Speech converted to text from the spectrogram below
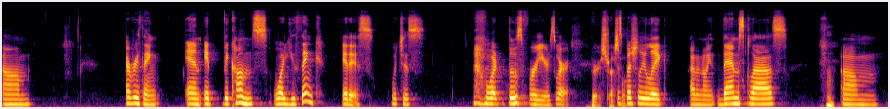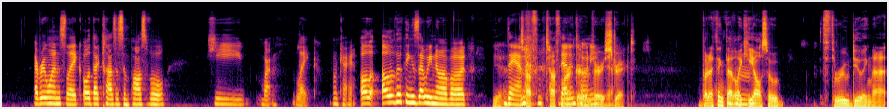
um everything and it becomes what you think it is which is what those four years were Very stressful. especially like i don't know in Dan's class Hmm. um everyone's like oh that class is impossible he well like okay all all of the things that we know about yeah. Dan. Tough, tough Dan and marker, very Yeah. strict. But I think that like he Mhm. also, through doing that,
